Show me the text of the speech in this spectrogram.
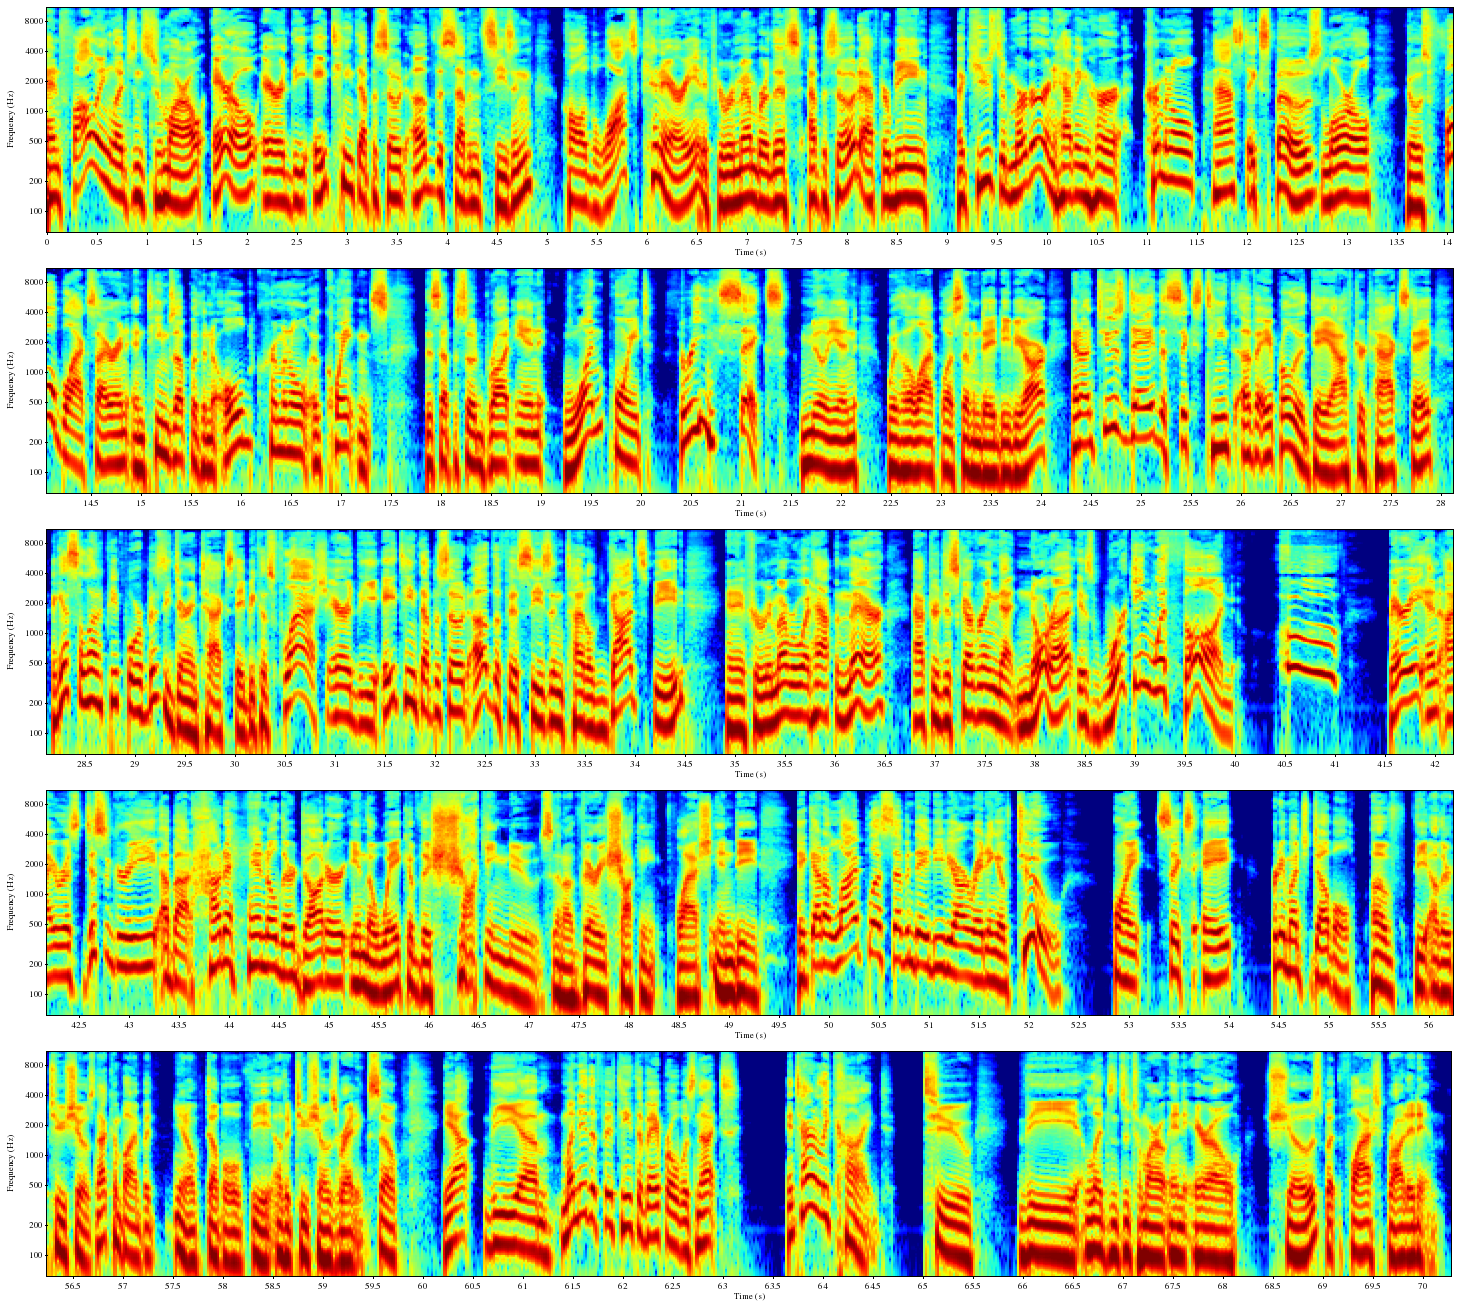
And following Legends Tomorrow, Arrow aired the 18th episode of the seventh season called Lost Canary. And if you remember this episode, after being accused of murder and having her criminal past exposed, Laurel goes full Black Siren and teams up with an old criminal acquaintance. This episode brought in 1.36 million with a Live Plus 7 day DVR. And on Tuesday, the 16th of April, the day after tax day, I guess a lot of people were busy during tax day because Flash aired the 18th episode of the fifth season titled Godspeed. And if you remember what happened there, after discovering that Nora is working with Thawne, Barry and Iris disagree about how to handle their daughter in the wake of the shocking news, and a very shocking flash indeed. It got a Live Plus 7 day DVR rating of 2.68, pretty much double of the other two shows. Not combined, but, you know, double the other two shows' rating. So, yeah, the um, Monday, the 15th of April was not entirely kind to the Legends of Tomorrow and Arrow shows, but Flash brought it in.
